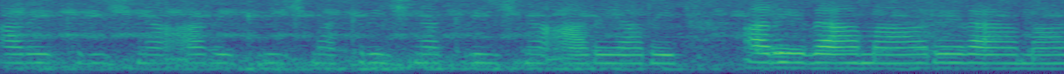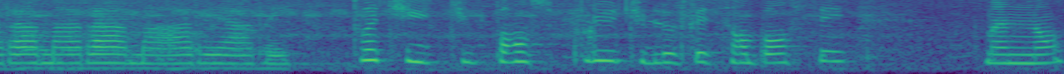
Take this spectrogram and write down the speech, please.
Hare Krishna, Hare Krishna, Krishna Krishna, Hare Hare, Hare Rama, Hare Rama, Rama Rama, Hare Hare. Toi, tu, tu penses plus, tu le fais sans penser. Maintenant,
